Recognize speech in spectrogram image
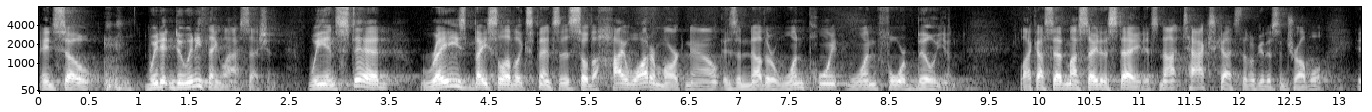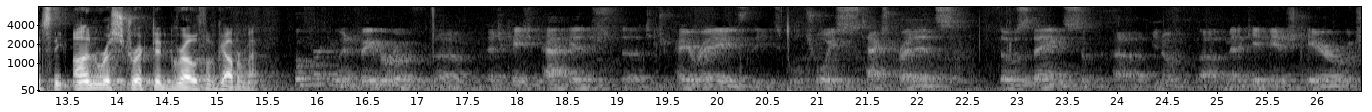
and so we didn't do anything last session. We instead raised base level expenses, so the high water mark now is another 1.14 billion. Like I said in my state of the state, it's not tax cuts that'll get us in trouble, it's the unrestricted growth of government. Folks, aren't you in favor of the education package, the teacher pay raise, the school choice tax credits, those things, uh, you know, uh, Medicaid managed care, which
